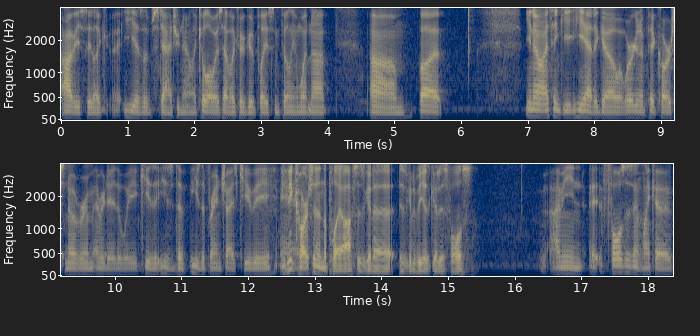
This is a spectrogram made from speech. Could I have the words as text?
obviously like he has a statue now. Like he'll always have like a good place in Philly and whatnot. Um, but you know, I think he, he had to go. We're gonna pick Carson over him every day of the week. He's he's the he's the franchise QB. Do you think Carson in the playoffs is gonna is gonna be as good as Foles? I mean, it, Foles isn't like a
